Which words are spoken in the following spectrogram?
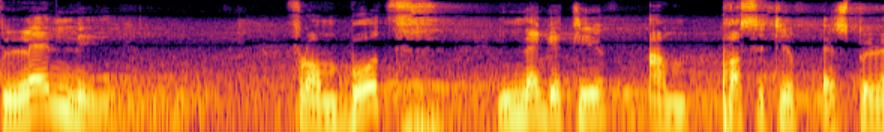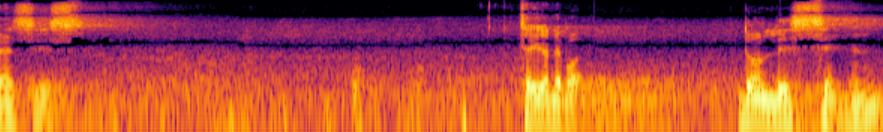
learning from both negative and positive experiences. Tell your neighbor, don't listen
